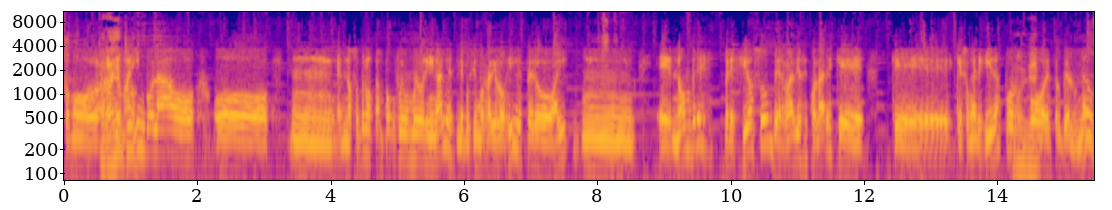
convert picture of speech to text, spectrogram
como Radio Marímbola o... o mm, nosotros tampoco fuimos muy originales, le pusimos Radio Los Giles, pero hay mm, eh, nombres preciosos de radios escolares que, que, son elegidas por, por, el propio alumnado.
